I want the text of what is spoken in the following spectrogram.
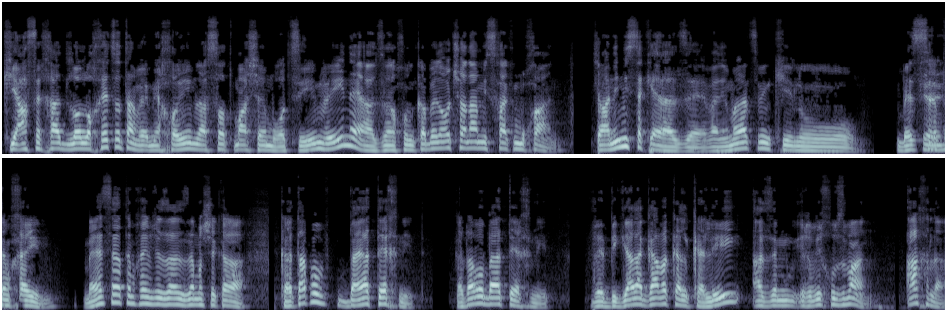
כי אף אחד לא לוחץ אותם והם יכולים לעשות מה שהם רוצים, והנה, אז אנחנו נקבל עוד שנה משחק מוכן. עכשיו, אני מסתכל על זה, ואני אומר לעצמי, כאילו, באיזה כן. סרט אתם חיים? באיזה סרט אתם חיים שזה זה מה שקרה? קרתה פה בעיה טכנית, קרתה פה בעיה טכנית, ובגלל הגב הכלכלי, אז הם הרוויחו זמן. אחלה.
